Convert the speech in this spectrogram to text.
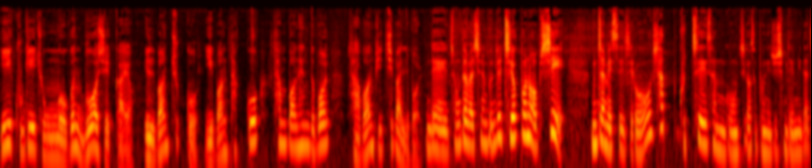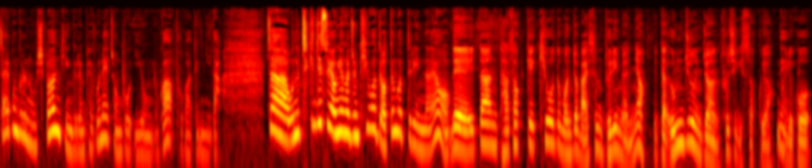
이 구기 종목은 무엇일까요? 1번 축구, 2번 탁구, 3번 핸드볼, 4번 비치발리볼. 네, 정답 아시는 분들 지역번호 없이 문자 메시지로 샵 9730 찍어서 보내주시면 됩니다. 짧은 글은 50원, 긴 글은 100원의 정보 이용료가 부과됩니다. 자, 오늘 치킨 지수 영향을 준 키워드 어떤 것들이 있나요? 네, 일단 다섯 개 키워드 먼저 말씀드리면요. 일단 음주운전 소식 있었고요. 네. 그리고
